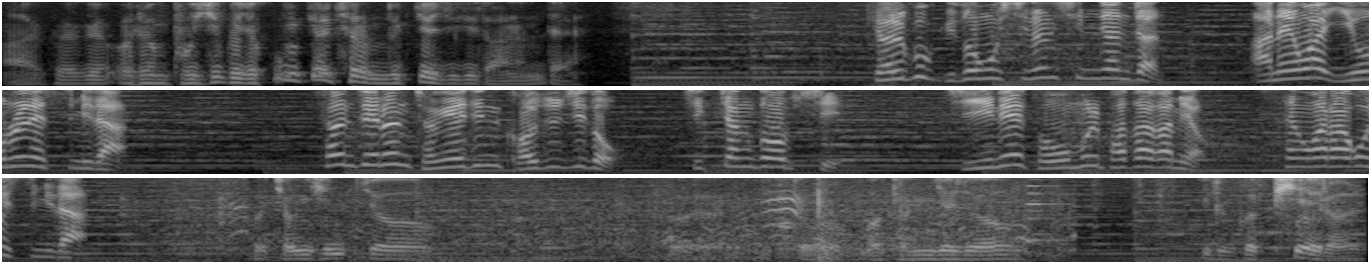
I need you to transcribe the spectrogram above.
아 그게 어렴풋이 그저 꿈결처럼 느껴지기도 하는데 결국 유동우 씨는 10년 전 아내와 이혼을 했습니다. 현재는 정해진 거주지도 직장도 없이 지인의 도움을 받아가며 생활하고 있습니다. 그 정신적 또뭐 경제적 이런 그 피해를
